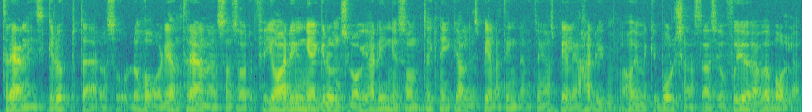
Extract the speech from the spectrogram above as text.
träningsgrupp där och så. Då var det en tränare som sa för jag hade ju inga grundslag, jag hade ingen sån teknik, jag hade aldrig spelat innan. Utan jag, spelade, jag, hade, jag har ju mycket bollkänsla så jag får ju över bollen.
